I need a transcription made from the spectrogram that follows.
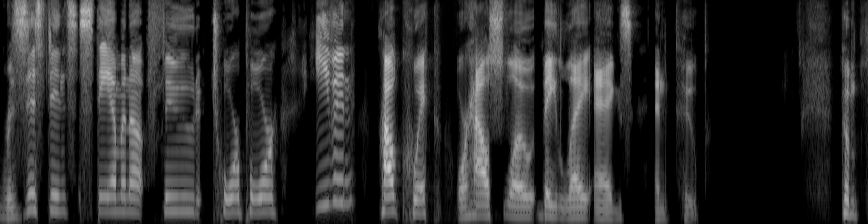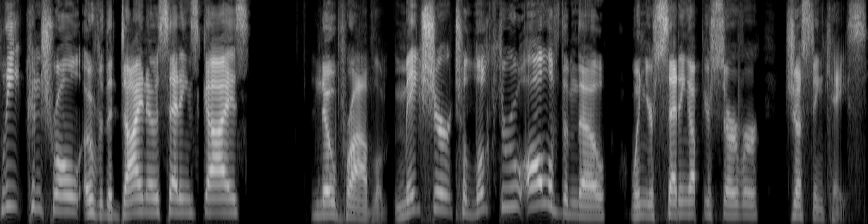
resistance, stamina, food, torpor, even how quick or how slow they lay eggs and poop. Complete control over the dino settings, guys, no problem. Make sure to look through all of them, though, when you're setting up your server, just in case.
